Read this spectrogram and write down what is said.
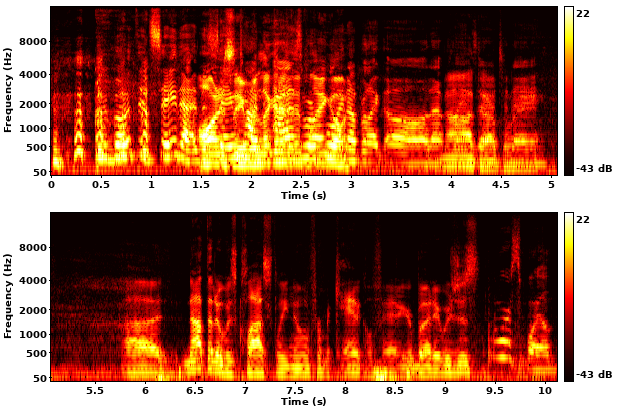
we both did say that at the Honestly, same we're looking at the we're plane pulling going, up, we're like, oh, that "Not plane's there that today. Plane." Uh, not that it was classically known for mechanical failure, but it was just We're spoiled.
